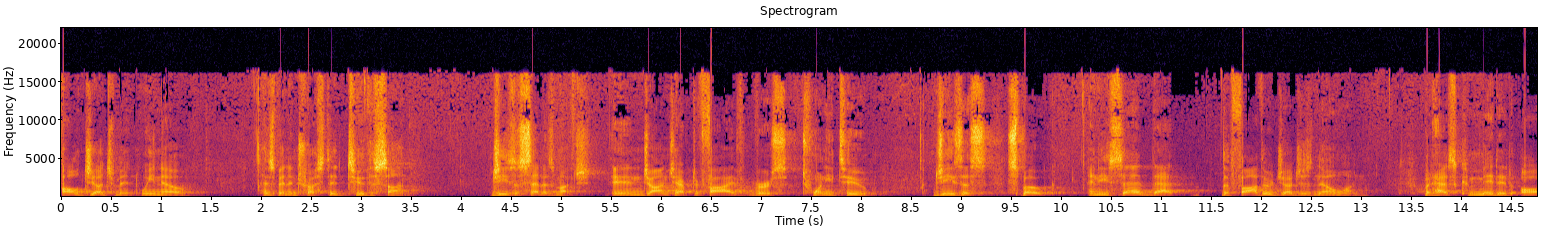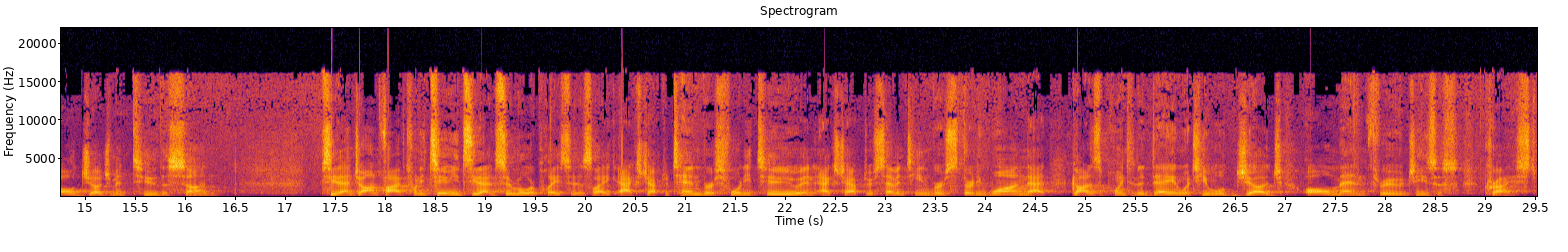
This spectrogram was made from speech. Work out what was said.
All judgment, we know, has been entrusted to the Son. Jesus said as much. In John chapter 5, verse 22, Jesus spoke and he said that the Father judges no one, but has committed all judgment to the Son. See that in John 5 22. You'd see that in similar places like Acts chapter 10, verse 42, and Acts chapter 17, verse 31, that God has appointed a day in which he will judge all men through Jesus Christ.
